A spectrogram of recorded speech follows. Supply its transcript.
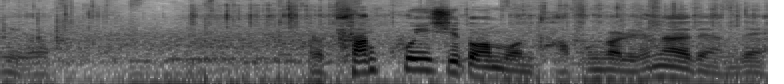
이거. 프랑코이시도 한번 다 분갈이를 해놔야 되는데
